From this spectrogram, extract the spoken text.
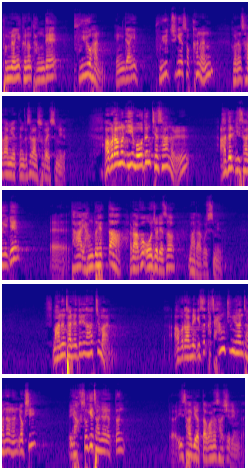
분명히 그는 당대 부유한 굉장히 부유층에 속하는 그런 사람이었던 것을 알 수가 있습니다. 아브라함은 이 모든 재산을 아들 이삭에게 다 양도했다라고 5절에서 말하고 있습니다. 많은 자녀들이 나왔지만 아브라함에게서 가장 중요한 자녀는 역시 약속의 자녀였던 이삭이었다고 하는 사실입니다.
